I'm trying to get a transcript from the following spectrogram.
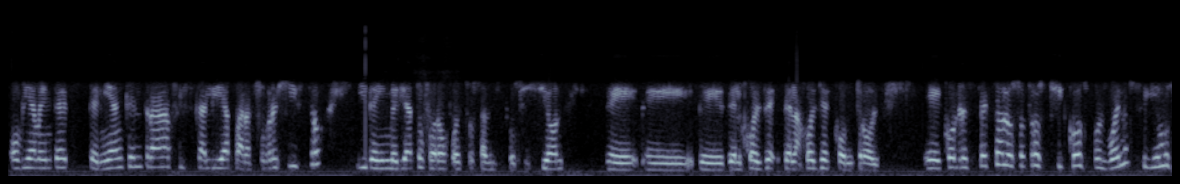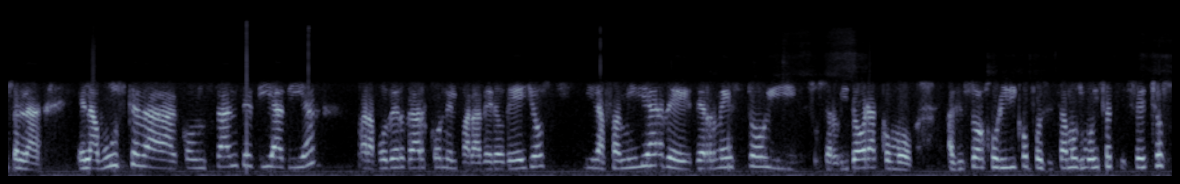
Obviamente tenían que entrar a fiscalía para su registro y de inmediato fueron puestos a disposición de, del juez de, la juez de control. Eh, con respecto a los otros chicos, pues bueno, seguimos en la en la búsqueda constante día a día para poder dar con el paradero de ellos y la familia de, de, Ernesto y su servidora como asesor jurídico pues estamos muy satisfechos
